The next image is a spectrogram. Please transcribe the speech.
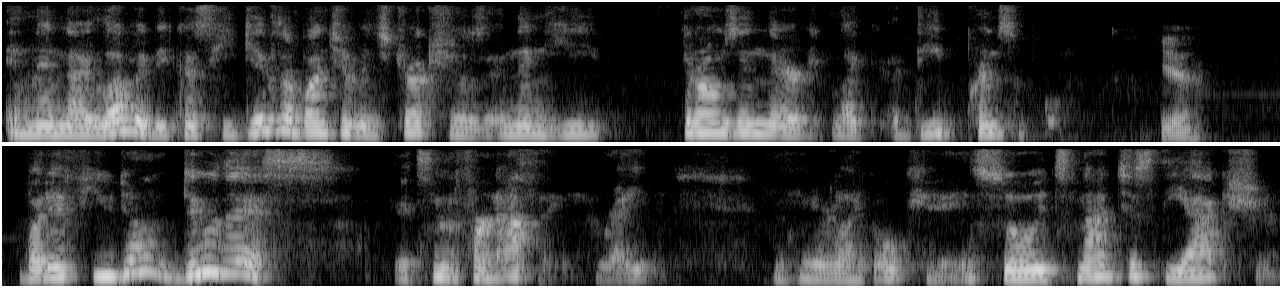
and then I love it because he gives a bunch of instructions and then he throws in there like a deep principle. Yeah. But if you don't do this, it's for nothing, right? And you're like, okay, so it's not just the action.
